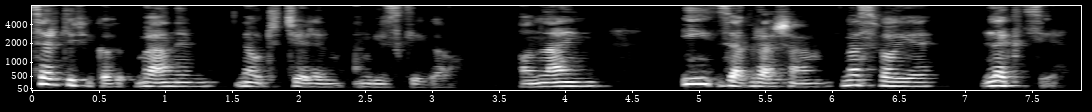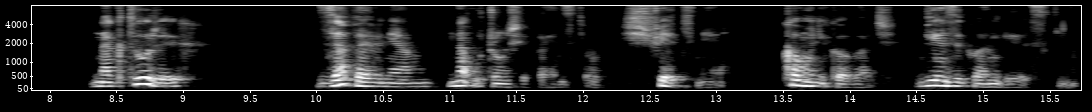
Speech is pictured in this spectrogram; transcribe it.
certyfikowanym nauczycielem angielskiego online i zapraszam na swoje lekcje, na których zapewniam, nauczą się Państwo świetnie komunikować w języku angielskim.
